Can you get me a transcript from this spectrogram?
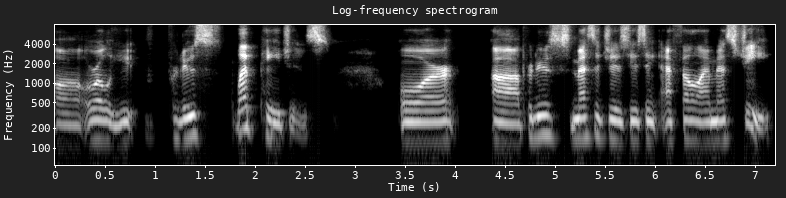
uh, or will produce web pages or uh, produce messages using FLMSG.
